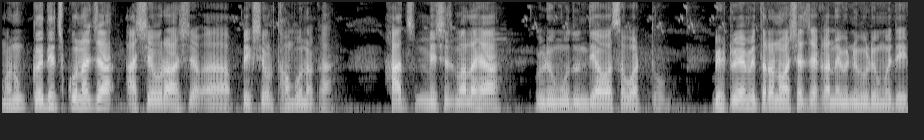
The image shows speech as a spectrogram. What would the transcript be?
म्हणून कधीच कोणाच्या आशेवर आशा अपेक्षेवर थांबू नका. हाच मेसेज मला ह्या व्हिडिओमधून द्यावासा वाटतो. भेटूया मित्रांनो अशाच एका नवीन व्हिडिओमध्ये.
